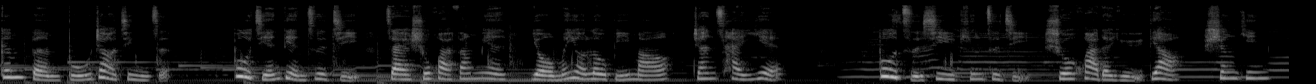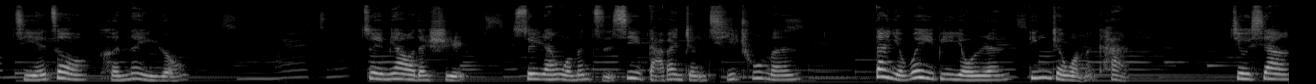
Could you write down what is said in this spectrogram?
根本不照镜子，不检点自己在说话方面有没有露鼻毛、沾菜叶，不仔细听自己说话的语调、声音、节奏和内容。最妙的是，虽然我们仔细打扮整齐出门，但也未必有人盯着我们看。就像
